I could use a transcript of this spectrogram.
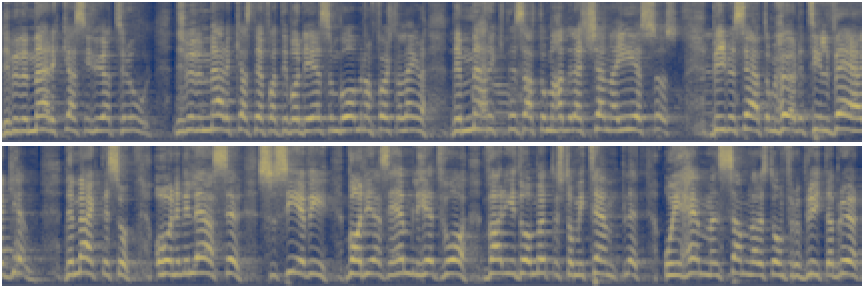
Det behöver märkas i hur jag tror. Det behöver märkas därför att det var det som var med de första lärjungarna. Det märktes att de hade lärt känna Jesus. Bibeln säger att de hörde till vägen. Det märktes så. Och när vi läser så ser vi vad deras hemlighet var. Varje dag möttes de i templet och i hemmen samlades de för att bryta bröd.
